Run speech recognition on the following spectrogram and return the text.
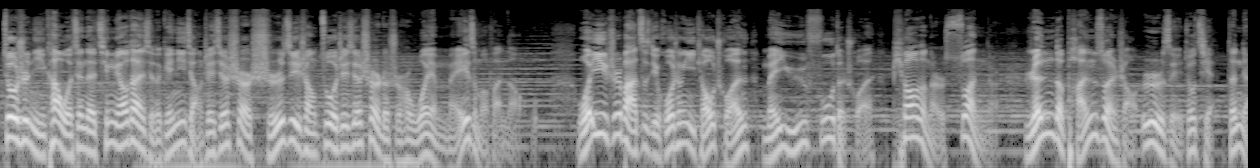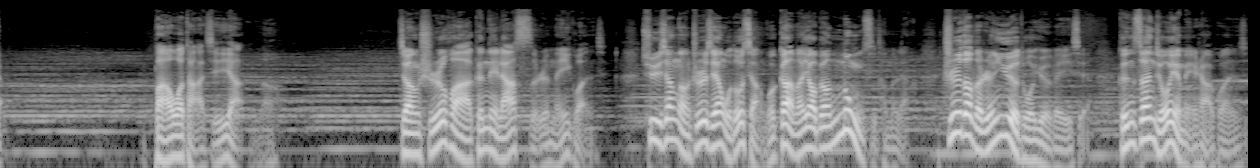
就是你看我现在轻描淡写的给你讲这些事儿，实际上做这些事儿的时候，我也没怎么烦恼过。我一直把自己活成一条船，没渔夫的船，飘到哪儿算哪儿。人的盘算少，日子也就简单点把我打急眼了。讲实话，跟那俩死人没关系。去香港之前，我都想过干完要不要弄死他们俩。知道的人越多越危险，跟三九也没啥关系。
